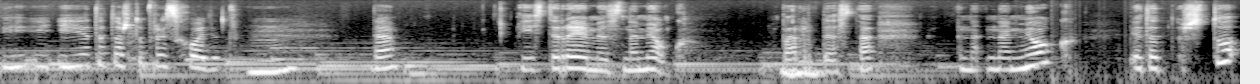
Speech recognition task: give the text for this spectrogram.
И, и- и это то, что происходит, М. да. Есть ремес, намек. Пардес, да. намек это что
